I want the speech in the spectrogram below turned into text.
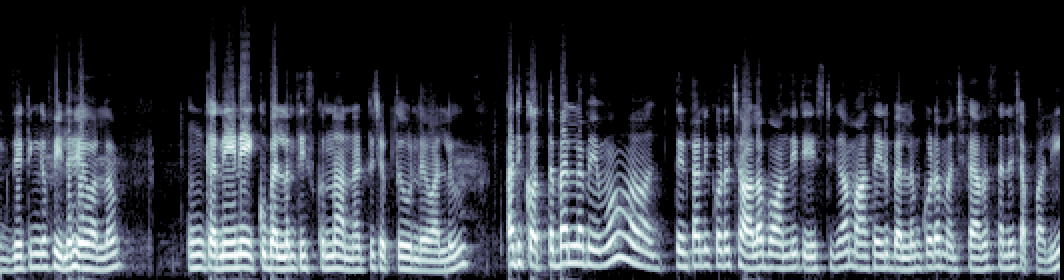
ఎగ్జైటింగ్గా ఫీల్ అయ్యేవాళ్ళం. ఇంకా నేనే ఎక్కువ బెల్లం తీసుకున్నా అన్నట్టు చెప్తూ ఉండేవాళ్ళు. అది కొత్త బెల్లం ఏమో తినడానికి కూడా చాలా బాగుంది టేస్ట్గా మా సైడ్ బెల్లం కూడా మంచి ఫేమస్ అనే చెప్పాలి.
